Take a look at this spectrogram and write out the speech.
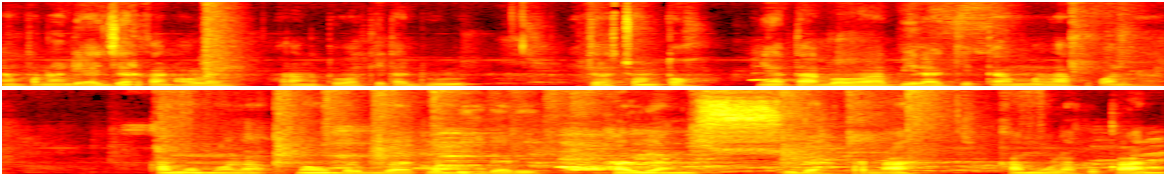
yang pernah diajarkan oleh orang tua kita dulu. Itulah contoh nyata bahwa bila kita melakukan kamu mau berbuat lebih dari hal yang sudah pernah kamu lakukan,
